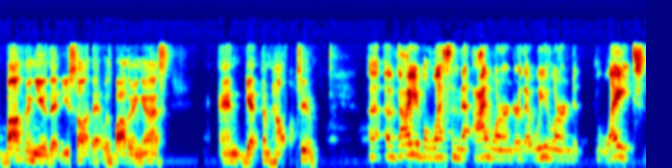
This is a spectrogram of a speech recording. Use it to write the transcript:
bothering you that you saw that was bothering us? And get them help too. A, a valuable lesson that I learned or that we learned late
